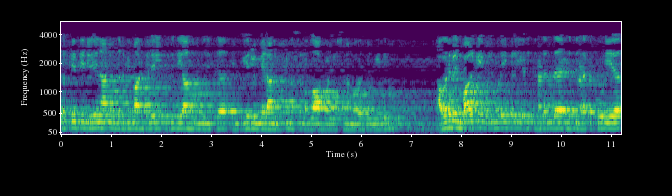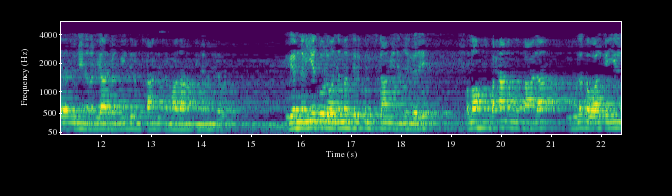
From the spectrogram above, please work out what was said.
சத்தியத்தை நிலைநாட்ட வந்த நபிமார்களில் இறுதியாக அனுமதித்த என் உயிரிலும் மேலான முகமது சல்லாஹ் அலிஸ்லாம் அவர்கள் மீதும் அவர்களின் வாழ்க்கை வழிமுறைகளை எடுத்து நடந்த எடுத்து நடக்கக்கூடிய துணை நலடியார்கள் மீதிலும் சாந்தி சமாதானம் என்னும் நிலவரம் உயர்ந்த நீயத்தோடு வந்தமர்ந்திருக்கும் இஸ்லாமிய நெஞ்சங்களே. அல்லாஹும் மகானமுத்தாலா உலக வாழ்க்கையில்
